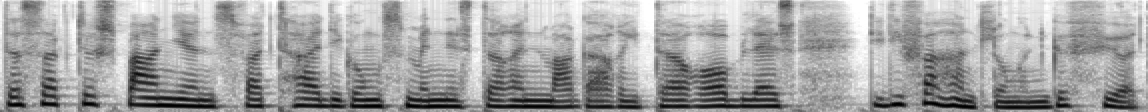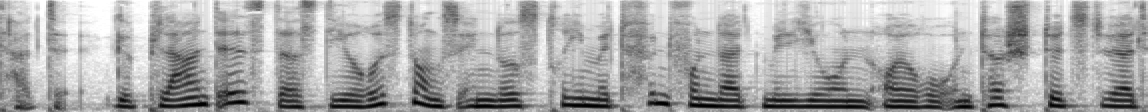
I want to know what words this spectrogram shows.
Das sagte Spaniens Verteidigungsministerin Margarita Robles, die die Verhandlungen geführt hatte. Geplant ist, dass die Rüstungsindustrie mit 500 Millionen Euro unterstützt wird.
